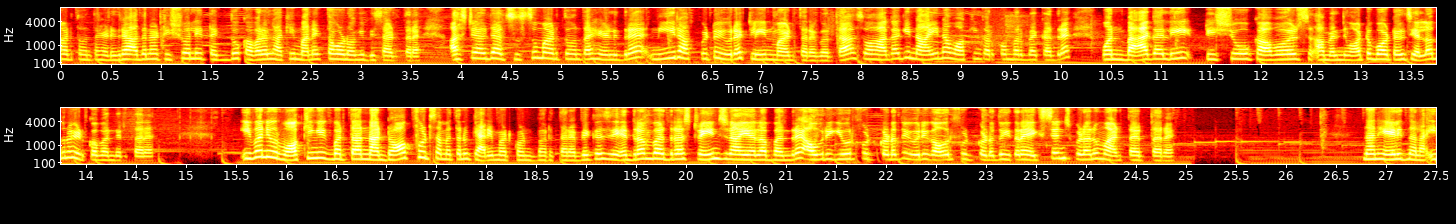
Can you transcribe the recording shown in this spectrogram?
ಮಾಡ್ತು ಅಂತ ಹೇಳಿದ್ರೆ ಅದನ್ನ ಟಿಶ್ಯೂ ಅಲ್ಲಿ ತೆಗೆದು ಕವರಲ್ಲಿ ಹಾಕಿ ಮನೆಗೆ ತಗೊಂಡೋಗಿ ಬಿಸಾಡ್ತಾರೆ. ಅಷ್ಟೇ ಅಲ್ಲದೆ ಅದು ಸುಸ್ಸು ಮಾಡ್ತು ಅಂತ ಹೇಳಿದ್ರೆ ನೀರ್ ಹಾಕ್ಬಿಟ್ಟು ಇವರೇ ಕ್ಲೀನ್ ಮಾಡ್ತಾರೆ ಗೊತ್ತಾ? ಸೊ ಹಾಗಾಗಿ ನಾಯಿನ ವಾಕಿಂಗ್ ಕರ್ಕೊಂಡ್ ಬರ್ಬೇಕಾದ್ರೆ ಒಂದ್ ಬ್ಯಾಗ್ ಅಲ್ಲಿ ಟಿಶ್ಯೂ ಕವರ್ಸ್ ಆಮೇಲೆ ನೀವು ವಾಟರ್ ಬಾಟಲ್ಸ್ ಎಲ್ಲದನ್ನೂ ಹಿಡ್ಕೊ ಬಂದಿರ್ತಾರೆ. ಇವನ್ ಇವ್ರು ವಾಕಿಂಗಿಗೆ ಬರ್ತಾರೆ, ನಾ ಡಾಗ್ ಫುಡ್ ಸಮೇತನು ಕ್ಯಾರಿ ಮಾಡ್ಕೊಂಡು ಬರ್ತಾರೆ. ಬಿಕಾಸ್ ಎದ್ರಂಬದ್ರ ಸ್ಟ್ರೇಂಜ್ ನಾಯಿ ಎಲ್ಲ ಬಂದ್ರೆ ಅವ್ರಿಗೆ ಇವ್ರ ಫುಡ್ ಕೊಡೋದು, ಇವ್ರಿಗೆ ಅವ್ರ ಫುಡ್ ಕೊಡೋದು ಈ ತರ ಎಕ್ಸ್ಚೇಂಜ್ ಕೂಡ ಮಾಡ್ತಾ ಇರ್ತಾರೆ. ನಾನು ಹೇಳಿದ್ನಲ್ಲ, ಈ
